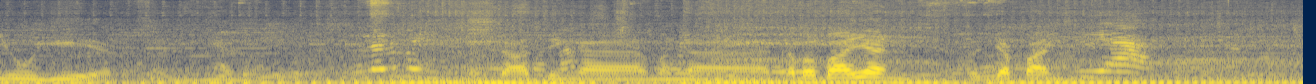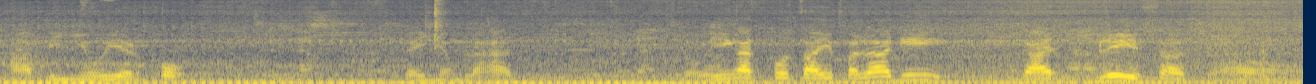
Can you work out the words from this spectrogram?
New Year. At sa ating uh, mga kababayan sa Japan. Happy New Year po sa inyong lahat. So ingat po tayo palagi. God bless us all.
